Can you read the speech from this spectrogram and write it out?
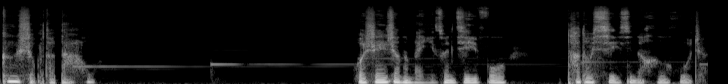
更舍不得打我。我身上的每一寸肌肤，他都细心的呵护着。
